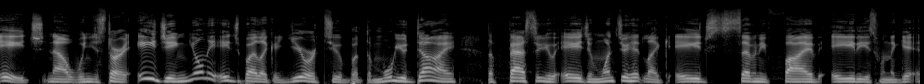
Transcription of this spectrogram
age. Now when you start aging you only age by like a year or two but the more you die the faster you age. And once you hit like age 75 80 is when the game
